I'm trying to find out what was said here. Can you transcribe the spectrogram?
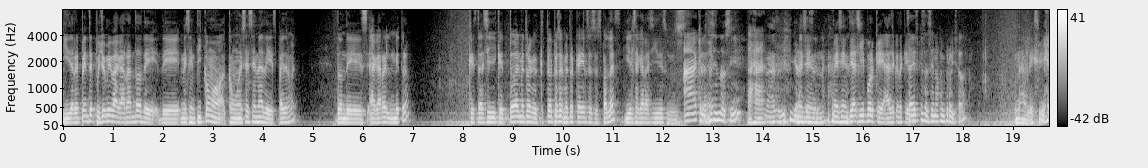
Y de repente, pues yo me iba agarrando de. de me sentí como, como esa escena de Spider-Man, donde agarra el metro. Que está así, que todo el metro, que todo el peso del metro cae en sus espaldas y él se agarra así de sus. Ah, que lo está haciendo así. Ajá. Ah, sí, me, sen- escena. me sentí así porque haz de cuenta que. ¿Sabes que esa escena fue improvisada? No hables bien.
